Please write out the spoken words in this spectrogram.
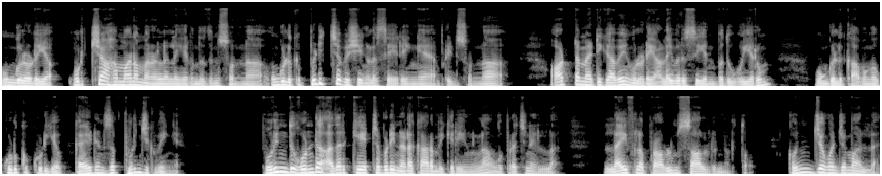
உங்களுடைய உற்சாகமான மனநிலை இருந்ததுன்னு சொன்னால் உங்களுக்கு பிடிச்ச விஷயங்களை செய்கிறீங்க அப்படின்னு சொன்னால் ஆட்டோமேட்டிக்காகவே உங்களுடைய அலைவரிசை என்பது உயரும். உங்களுக்கு அவங்க கொடுக்கக்கூடிய கைடன்ஸை புரிஞ்சுக்குவீங்க. புரிந்து கொண்டு அதற்கேற்றபடி நடக்க ஆரம்பிக்கிறீங்களா? உங்கள் பிரச்சனை இல்லை. லைஃப்பில் ப்ராப்ளம் சால்வ்னு அர்த்தம். கொஞ்சம் கொஞ்சமாக இல்லை.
